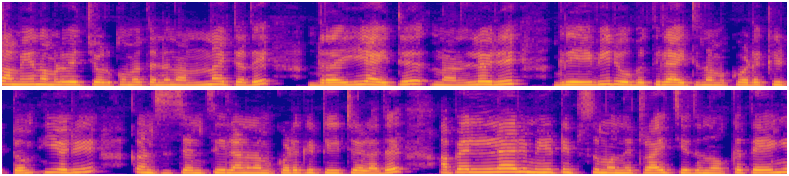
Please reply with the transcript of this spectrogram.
സമയം നമ്മൾ വെച്ച് കൊടുക്കുമ്പോൾ തന്നെ നന്നായിട്ട് അത് ഡ്രൈ ആയിട്ട് നല്ലൊരു ഗ്രേവി രൂപത്തിലായിട്ട് നമുക്കിവിടെ കിട്ടും. ഈ ഒരു കൺസിസ്റ്റൻസിയിലാണ് നമുക്കിവിടെ കിട്ടിയിട്ടുള്ളത്. അപ്പോൾ എല്ലാവരും ഈ ടിപ്സും ഒന്ന് ട്രൈ ചെയ്ത് നോക്കുക തേങ്ങ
